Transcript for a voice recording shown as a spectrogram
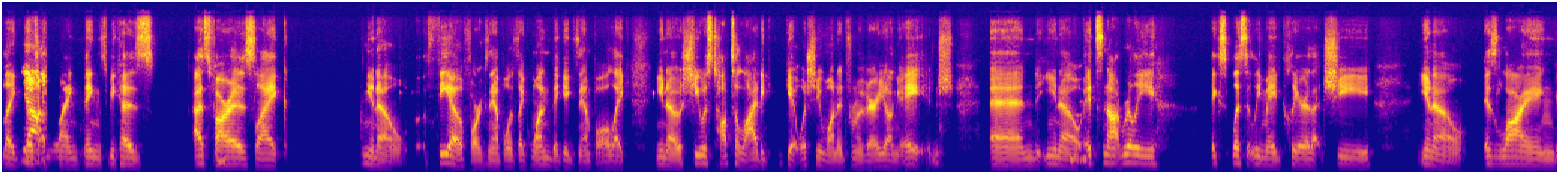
like Yeah. those underlying things because as far as like you know theo for example is like one big example like you know she was taught to lie to get what she wanted from a very young age and you know Mhm. it's not really explicitly made clear that she you know is lying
